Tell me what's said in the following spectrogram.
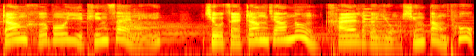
张荷包一听在理，就在张家弄开了个永兴当铺。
